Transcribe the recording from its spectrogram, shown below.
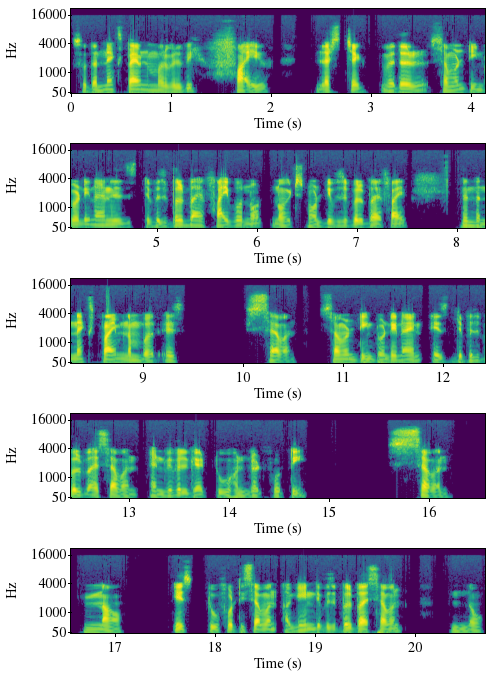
so the next prime number will be 5 let's check whether 1729 is divisible by 5 or not. No it's not divisible by 5 then the next prime number is 7 1729 is divisible by 7 and we will get 247 now is 247 again divisible by 7 no.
